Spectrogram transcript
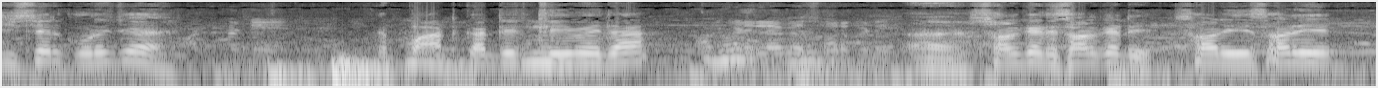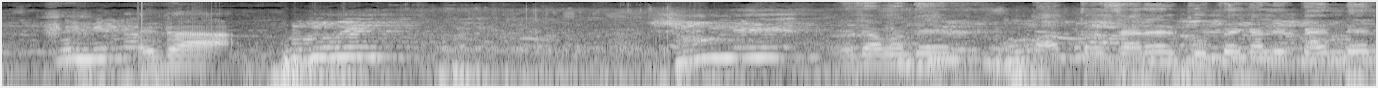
কিসের করেছে? পাট কাটির থিম এটা? হ্যাঁ সরকারি সরকারি। সরি সরি এটা এটা আমাদের পাত্র স্যারের গোপে কালীর প্যান্ডেল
